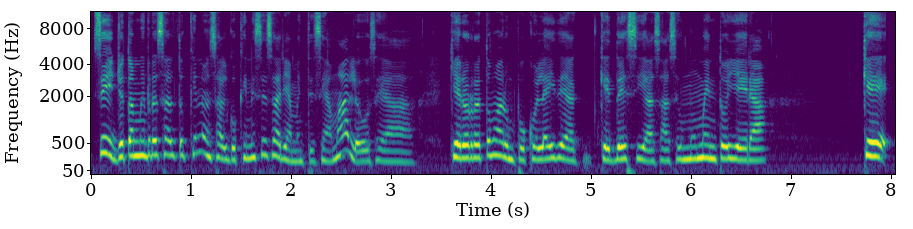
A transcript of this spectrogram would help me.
sí, yo también resalto que no es algo que necesariamente sea malo, o sea, quiero retomar un poco la idea que decías hace un momento y era que,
